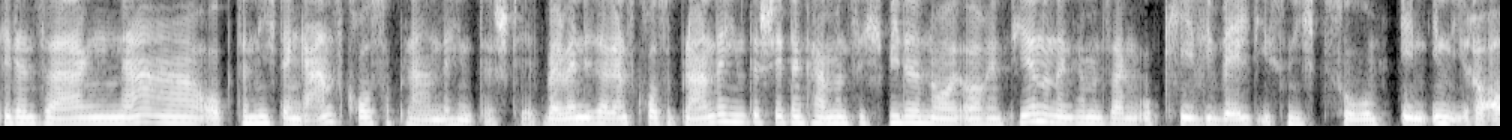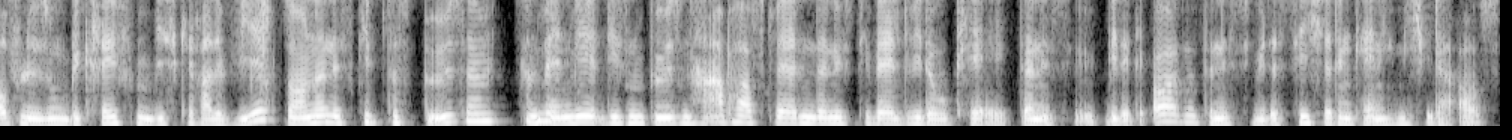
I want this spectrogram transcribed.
die dann sagen, na, ob da nicht ein ganz großer Plan dahinter steht. Weil wenn dieser ganz große Plan dahinter steht, dann kann man sich wieder neu orientieren und dann kann man sagen, okay, die Welt ist nicht so in, in ihrer Auflösung begriffen, wie es gerade wirkt, sondern es gibt das Böse. Und wenn wir diesem Bösen habhaft werden, dann ist die Welt wieder okay. Dann ist sie wieder geordnet, dann ist sie wieder sicher, dann kenne ich mich wieder aus.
